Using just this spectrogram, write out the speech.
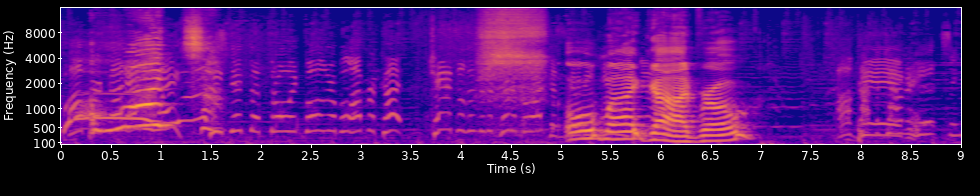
though. Uppercut. He did the throwing vulnerable uppercut. Cancels into the critical art. 'cause oh it's gonna oh, oh my god, bro. Got the counter hit. Hit.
